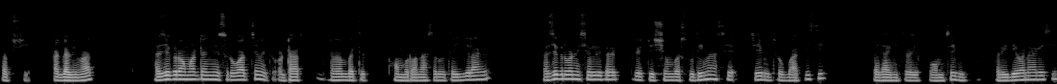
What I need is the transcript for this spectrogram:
શકશે. આગળની વાત. અરજી કરવા માટેની શરૂઆત છે મિત્રો. અઢાર નવેમ્બરથી ફોર્મ ભરવાના શરૂ થઈ ગયેલા છે. અરજી કરવાની છેલ્લી તારીખ ત્રીસ ડિસેમ્બર સુધીમાં છે. જે મિત્રો બાકી છે બધા મિત્રો એ ફોર્મ છે મિત્રો, ભરી દેવાના રહેશે.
